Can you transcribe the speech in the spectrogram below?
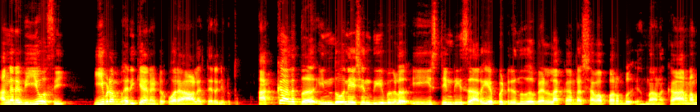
അങ്ങനെ വി ഒ സി ഇവിടം ഭരിക്കാനായിട്ട് ഒരാളെ തിരഞ്ഞെടുത്തു. അക്കാലത്ത് ഇന്തോനേഷ്യൻ ദ്വീപുകൾ ഈ ഈസ്റ്റ് ഇൻഡീസ് അറിയപ്പെട്ടിരുന്നത് വെള്ളക്കാരുടെ ശവപ്പറമ്പ് എന്നാണ്. കാരണം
